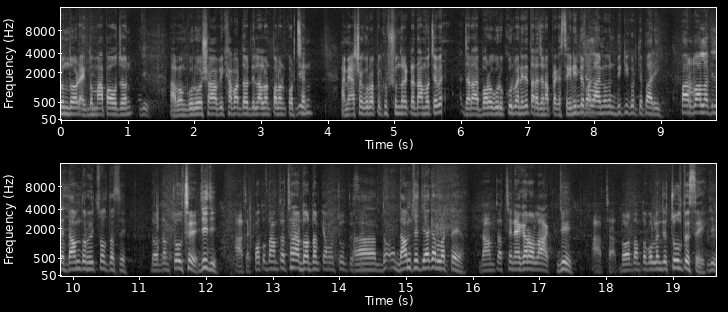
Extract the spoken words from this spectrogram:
সুন্দর একদম মাপা ওজন। এবং গরুও স্বাভাবিক খাবার দাবার দিয়ে লালন পালন করছেন। আমি আশা করব আপনি খুব সুন্দর একটা দামও চাইবেন যারা বড় গরু কুরবানি দেয় তারা যেন আপনার কাছ থেকে নিতে পারে। আমি এখন বিক্রি করতে পারি। পারব আল্লাহ দিলে দাম দর হয়ে চলতেছে। দরদাম চলছে? জি জি। আচ্ছা কত দাম চাচ্ছেন আর দরদাম কেমন চলতেছে? দাম চাইছে এগারো লাখ টাকা। দাম চাচ্ছেন এগারো লাখ? জি। আচ্ছা দরদাম তো বললেন যে চলতেছে। জি।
